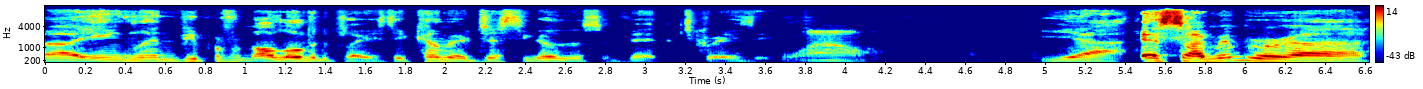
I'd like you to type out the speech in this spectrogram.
uh, England, people from all over the place. They come here just to go to this event. It's crazy. Wow. Yeah. And so I remember uh,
